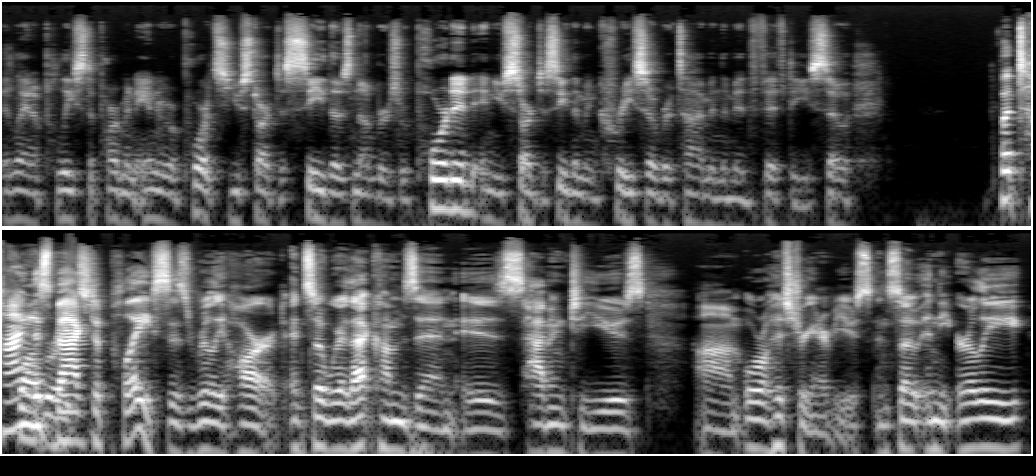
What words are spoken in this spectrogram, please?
Atlanta Police Department annual reports, you start to see those numbers reported and you start to see them increase over time in the mid 50s. So But tying this back to place is really hard. And so where that comes in is having to use um, oral history interviews. And so in the early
